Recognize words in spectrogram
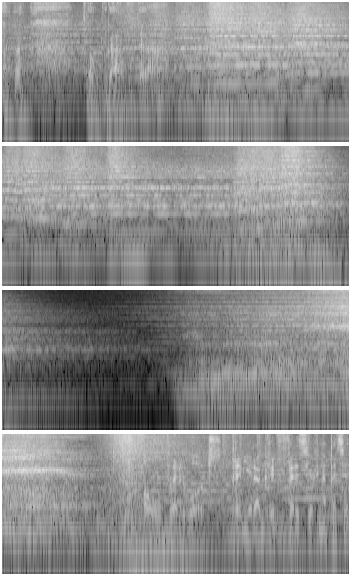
to prawda. Premiera gry w wersjach na PC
